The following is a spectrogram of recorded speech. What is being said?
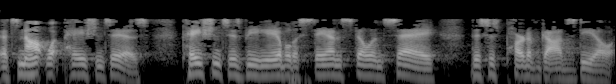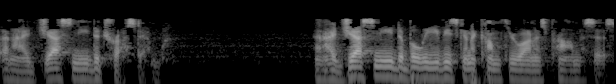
That's not what patience is. Patience is being able to stand still and say, This is part of God's deal, and I just need to trust Him. And I just need to believe He's going to come through on His promises.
